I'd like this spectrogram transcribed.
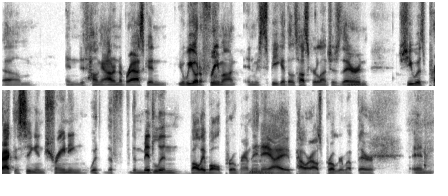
um, and just hung out in Nebraska. And you know, we go to Fremont and we speak at those Husker lunches there. Mhm. And she was practicing and training with the the Midland volleyball program, the Mhm. NAIA powerhouse program up there. And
